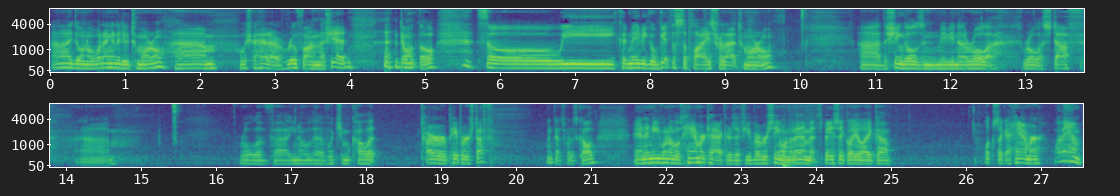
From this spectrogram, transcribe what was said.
I don't know what I'm going to do tomorrow. Um, wish I had a roof on the shed. don't though. So we could maybe go get the supplies for that tomorrow uh, the shingles and maybe another roll of roll of stuff um, roll of uh, you know the what you call it tar paper stuff I think that's what it's called. And I need one of those hammer tackers if you've ever seen one of them. It's basically like a looks like a hammer wham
